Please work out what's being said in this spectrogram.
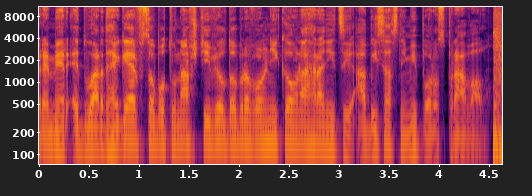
Premiér Eduard Heger v sobotu navštívil dobrovoľníkov na hranici, aby sa s nimi porozprával.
